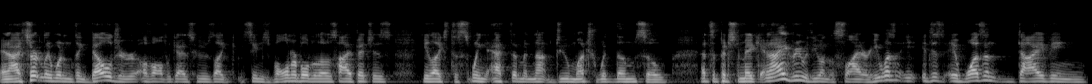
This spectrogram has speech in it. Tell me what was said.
And I certainly wouldn't think Bellinger, of all the guys who's like seems vulnerable to those high pitches, he likes to swing at them and not do much with them. So that's a pitch to make. And I agree with you on the slider. He wasn't. It just it wasn't diving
